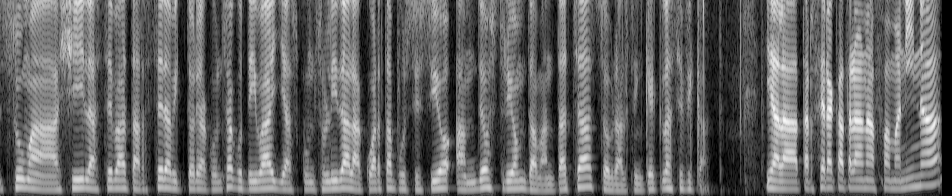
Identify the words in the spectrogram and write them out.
suma així la seva tercera victòria consecutiva i es consolida a la quarta posició amb dos triomfs d'avantatge sobre el cinquè classificat. I a la tercera catalana femenina,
